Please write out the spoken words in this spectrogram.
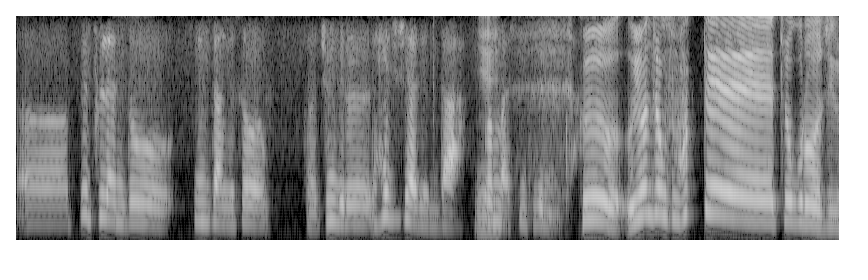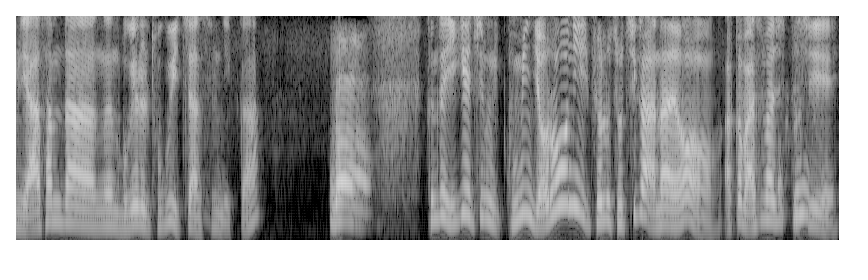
어, B 플랜도 민주당에서 어, 준비를 해주셔야 된다 그런 예. 말씀드립니다. 그 의원 정수 확대 쪽으로 지금 야삼당은 무게를 두고 있지 않습니까? 네, 근데 이게 지금 국민 여론이 별로 좋지가 않아요. 아까 말씀하셨듯이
